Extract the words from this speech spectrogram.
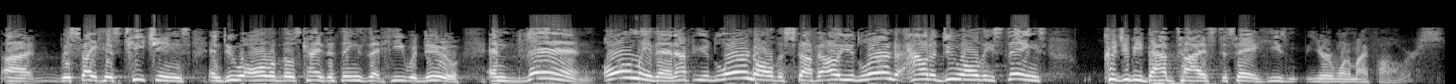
uh, recite his teachings and do all of those kinds of things that he would do. And then, only then, after you'd learned all the stuff, oh, you'd learned how to do all these things, could you be baptized to say, he's, you're one of my followers.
